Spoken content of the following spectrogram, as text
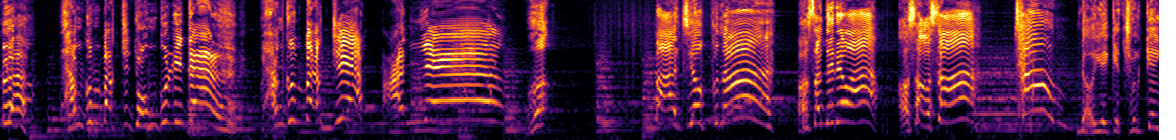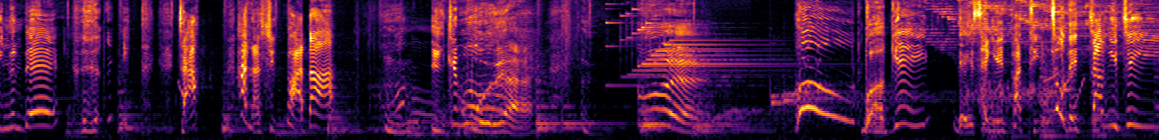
으아, 황금박쥐 동굴이다. 황금박쥐야, 안녕. 참, 너에게 줄 게 있는데. 자, 하나씩 받아. 음, 이게 뭐야? 우와. 뭐긴 내 생일 파티 초대장이지.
